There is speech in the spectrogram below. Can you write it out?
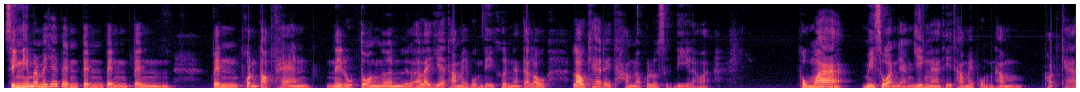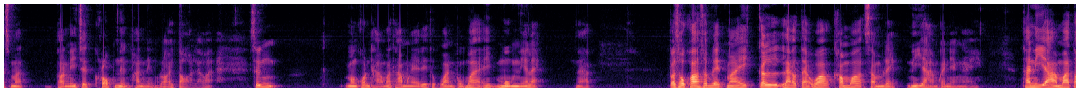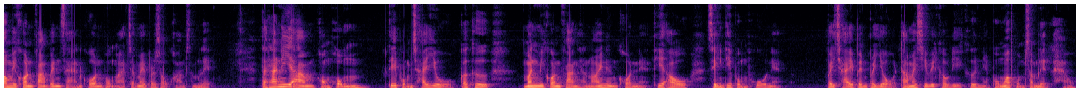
สิ่งนี้มันไม่ใช่เป็นเป็นเป็นเป็นเเป็นผลตอบแทนในรูปตัวเงิน หรืออะไรที่จะทำให้ผมดีขึ้นนะแต่เราเราแค่ได้ทำเราก็รู้สึกดีแล้วอะผมว่ามีส่วนอย่างยิ่งนะที่ทำให้ผมทำพอดแคสต์มาตอนนี้จะครบ 1,100 ตอนแล้วอะซึ่งบางคนถามว่าทำไงได้ทุกวัน ผมว่าไอ้มุมนี้แหละนะครับประสบความสำเร็จไหมก็แล้วแต่ว่าคำว่าสำเร็จนิยามกันยังไง ถ้านิยามว่าต้องมีคนฟังเป็นแสนคน ผมอาจจะไม่ประสบความสำเร็จ แต่ถ้านิยามของผม ที่ผมใช้อยู่ก็คือมันมีคนฟังอย่างน้อยหนึ่งคนเนี่ยที่เอาสิ่งที่ผมพูดเนี่ยไปใช้เป็นประโยชน์ทำให้ชีวิตเขาดีขึ้นเนี่ยผมว่าผมสำเร็จแล้ว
